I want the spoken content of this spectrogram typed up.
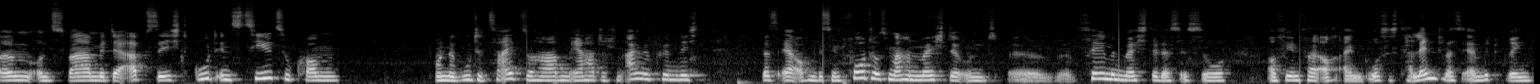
Ähm, und zwar mit der Absicht, gut ins Ziel zu kommen und eine gute Zeit zu haben. Er hatte schon angekündigt, dass er auch ein bisschen Fotos machen möchte und äh, filmen möchte. Das ist so auf jeden Fall auch ein großes Talent, was er mitbringt.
